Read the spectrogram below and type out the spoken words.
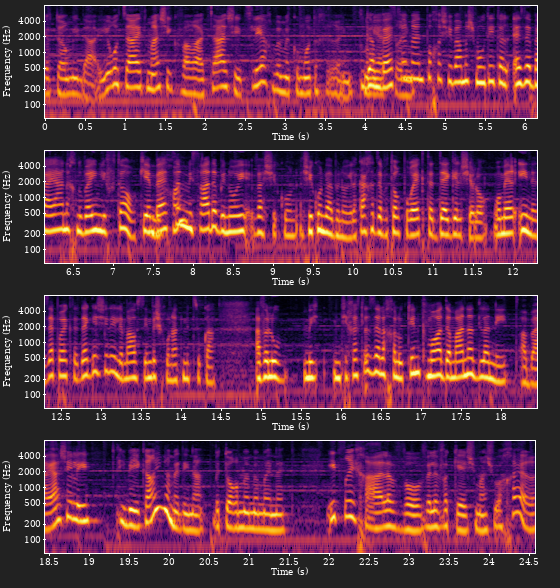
יותר מדי. היא רוצה את מה שהיא כבר ראתה, שהצליח במקומות אחרים. גם בעצם אין פה חשיבה משמעותית על איזה בעיה אנחנו באים לפתור. כי הם נכון. בעצם משרד הבינוי והשיכון, השיכון והבינוי, לקח את זה בתור פרויקט הדגל שלו. הוא אומר, הנה, זה פרויקט הדגל שלי למה עושים בשכונת מצוקה. אבל הוא מתייחס לזה לחלוטין כמו אדמה נדל"נית. הבעיה שלי היא בעיקר עם המדינה בתור מממנת. היא צריכה לבוא ולבקש משהו אחר.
